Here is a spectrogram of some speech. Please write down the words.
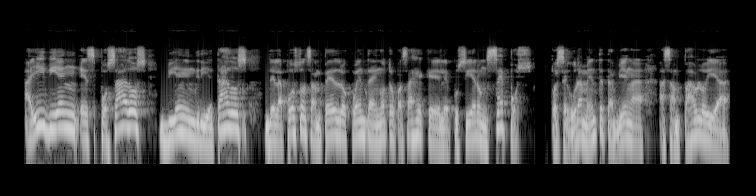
ahí bien esposados, bien engrietados, del apóstol San Pedro cuenta en otro pasaje que le pusieron cepos. Pues seguramente también a, San Pablo y a,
